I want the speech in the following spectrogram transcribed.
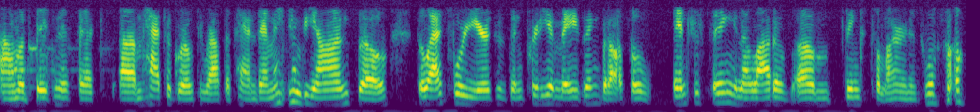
Um, a business that's um, had to grow throughout the pandemic and beyond. So the last four years has been pretty amazing, but also interesting and a lot of um, things to learn as well.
